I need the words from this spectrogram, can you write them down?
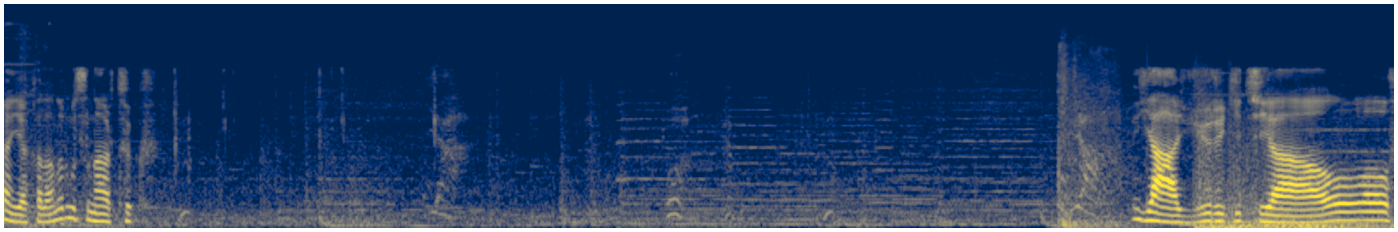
Lütfen yakalanır mısın artık? Ya yürü git ya. Of.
